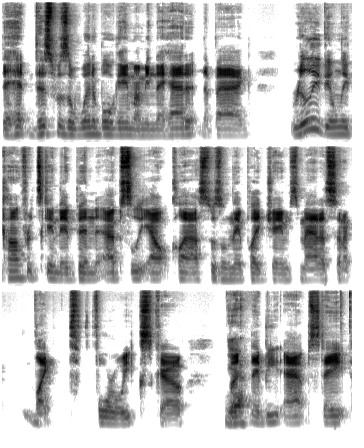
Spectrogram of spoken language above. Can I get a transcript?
They had this was a winnable game. I mean, they had it in the bag. Really, the only conference game they've been absolutely outclassed was when they played James Madison uh, like four weeks ago. But yeah. they beat App State.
